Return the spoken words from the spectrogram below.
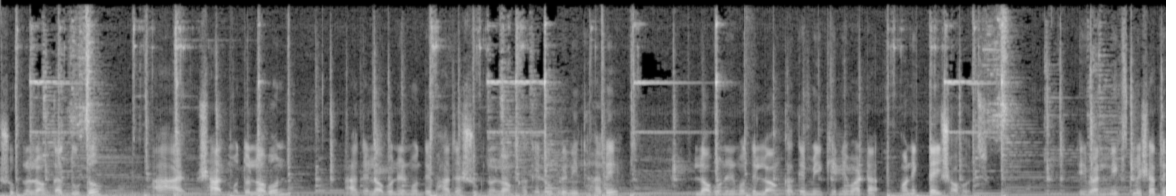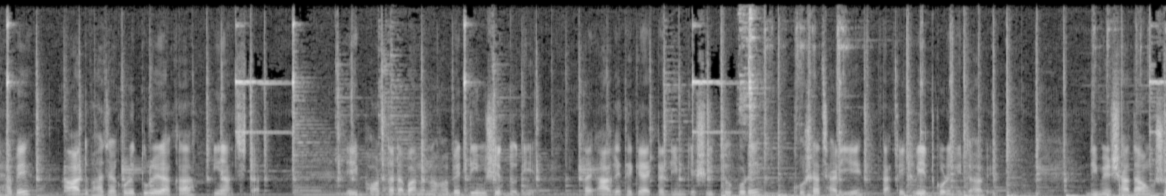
শুকনো লঙ্কা দুটো আর স্বাদ মতো লবণ। আগে লবণের মধ্যে ভাজা শুকনো লঙ্কাকে রোগড়ে নিতে হবে। লবণের মধ্যে লঙ্কাকে মেখে নেওয়াটা অনেকটাই সহজ। এবার নেক্সট মেশাতে হবে আধ ভাজা করে তুলে রাখা পেঁয়াজটা। এই ভর্তাটা বানানো হবে ডিম সেদ্ধ দিয়ে। তাই আগে থেকে একটা ডিমকে সিদ্ধ করে খোসা ছাড়িয়ে তাকে গ্রেট করে নিতে হবে। ডিমের সাদা অংশ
